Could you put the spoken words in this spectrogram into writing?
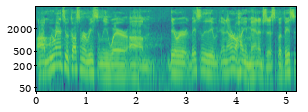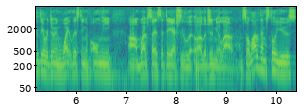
Um, we ran into a customer recently where um, they were basically, they, and I don't know how you manage this, but basically they were doing whitelisting of only um, websites that they actually uh, legitimately allowed. And so a lot of them still use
